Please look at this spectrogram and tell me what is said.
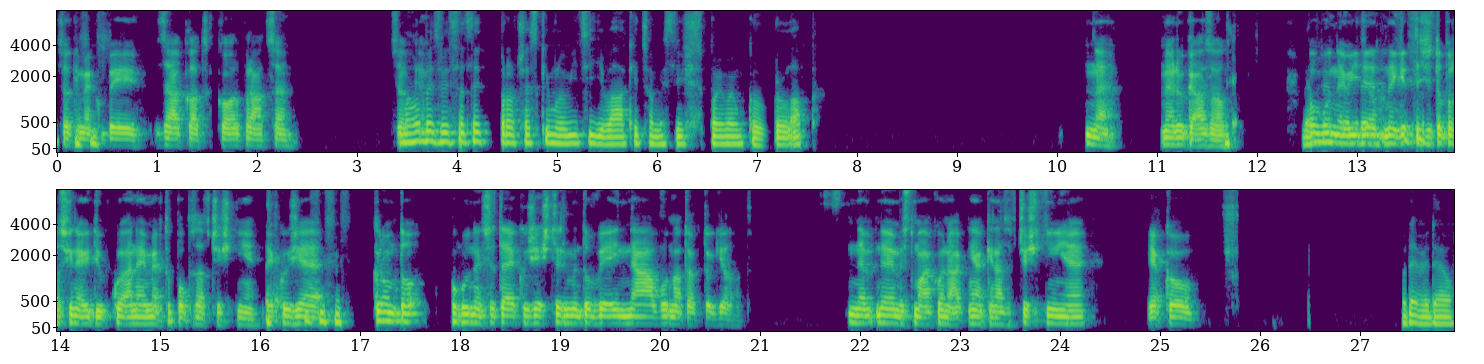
celkem jakoby základ core práce. Celkem. Mohl bys vysvětlit pro česky mluvící diváky, co myslíš s pojmem up? Ne, nedokázal. Pokud nevíte, nejděte si to prostě na YouTube, já nevím, jak to popsat v češtině. Jakože, krom to, pokud nechcete jakože čtyřminutový návod na to, jak to dělat. Ne, nevím, jestli to má jako nějaký název v češtině, jako Bude video.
